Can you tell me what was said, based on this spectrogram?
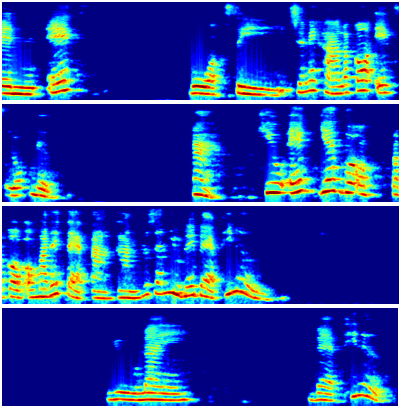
เป็น x บวก4ใช่ไหมคะ แล้วก็ x ลบ1อะ qx แยกตัวประกอบออกมาได้แตกต่างกัน เพราะฉะนั้นอยู่ในแบบที่ 1 อยู่ในแบบที่ 1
